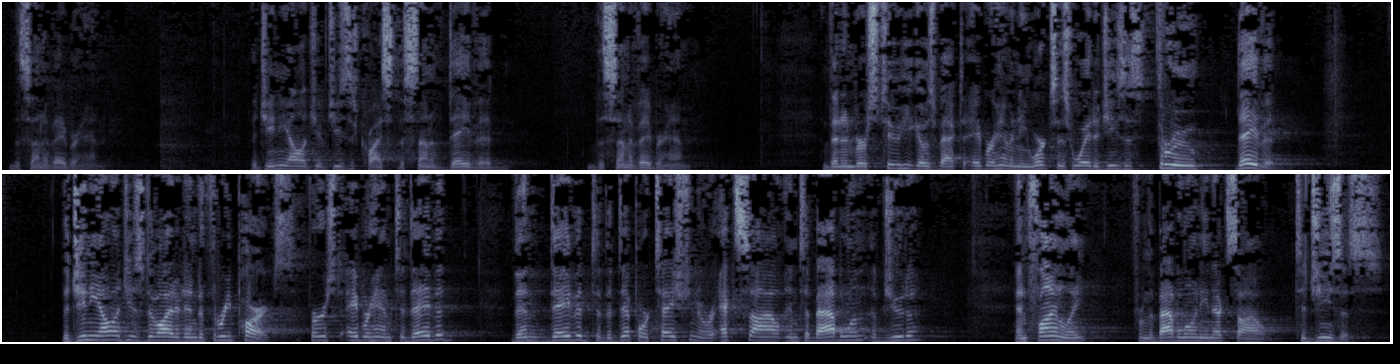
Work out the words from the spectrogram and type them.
the son of Abraham. The genealogy of Jesus Christ, the son of David, the son of Abraham. Then in verse 2, he goes back to Abraham and he works his way to Jesus through David. The genealogy is divided into three parts. First, Abraham to David, then David to the deportation or exile into Babylon of Judah, and finally, from the Babylonian exile to Jesus.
